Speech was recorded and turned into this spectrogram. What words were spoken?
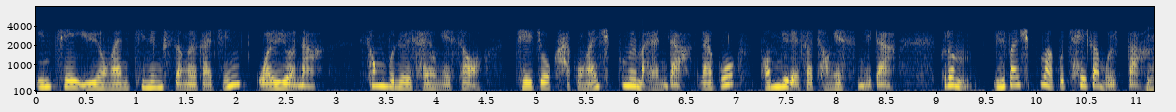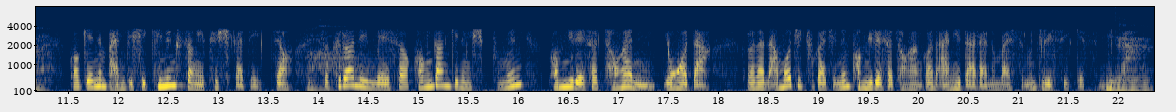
인체에 유용한 기능성을 가진 원료나 성분을 사용해서 제조 가공한 식품을 말한다라고 법률에서 정했습니다. 그럼 일반 식품하고 차이가 뭘까? 네. 거기에는 반드시 기능성이 표시가 돼 있죠. 그래서 아. 그런 의미에서 건강기능식품은 법률에서 정한 용어다. 그러나 나머지 두 가지는 법률에서 정한 건 아니다라는 말씀을 드릴 수 있겠습니다. 네.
